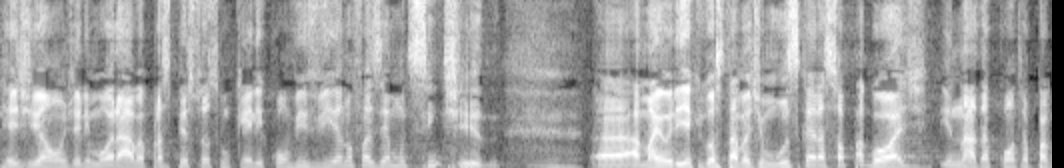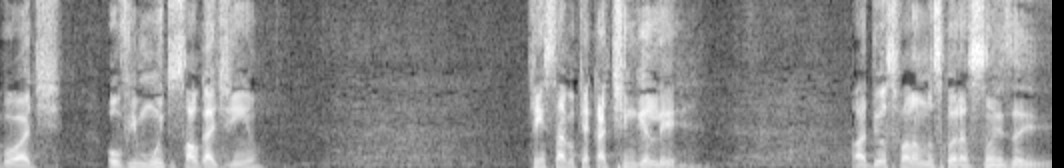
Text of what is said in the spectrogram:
região onde ele morava, para as pessoas com quem ele convivia, não fazia muito sentido. Uh, a maioria que gostava de música era só pagode, e nada contra pagode. Ouvi muito salgadinho. Quem sabe o que é catinguelê? Ó, Deus falando nos corações aí.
